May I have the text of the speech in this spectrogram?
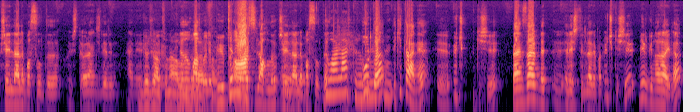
şeylerle basıldı, işte öğrencilerin hani Gözaltına e, inanılmaz alındılar böyle falan. büyük Tabii. ağır silahlı şeylerle evet. basıldı. Duvarlar kırıldı. Burada resmen. iki tane, e, üç kişi benzer net- e, eleştiriler yapan üç kişi bir gün arayla,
